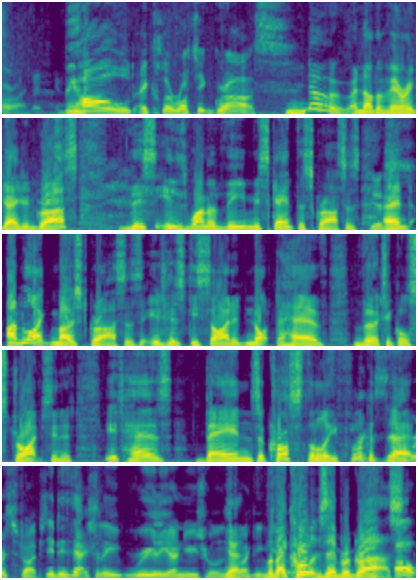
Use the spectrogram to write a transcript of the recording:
All right, let's go. Behold, a chlorotic grass. No, another variegated grass. This is one of the miscanthus grasses, Yes. and unlike most grasses, it has decided not to have vertical stripes in it. It has bands across the leaf. Look Like at zebra that. stripes. It is actually really unusual and Yeah, striking. But they call it zebra grass. Oh,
